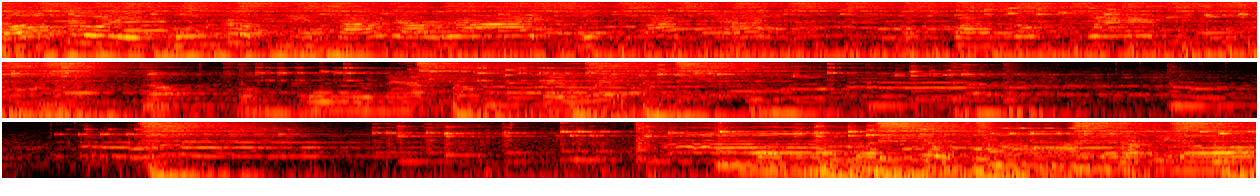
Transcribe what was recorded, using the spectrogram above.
ร้องด้วยคุณรุ่นที่สาวดาว พูนะครับน้องเซเว่นมองแบบนกเจ้าขานะครับพี่น้อง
